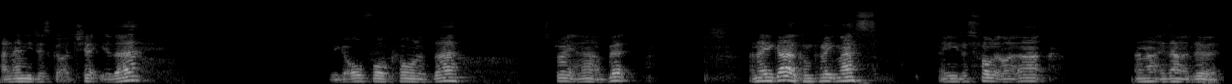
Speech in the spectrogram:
And then you just got to check you're there. You got all four corners there. Straighten out a bit. And there you go, complete mess. And you just fold it like that. And that is how to do it.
